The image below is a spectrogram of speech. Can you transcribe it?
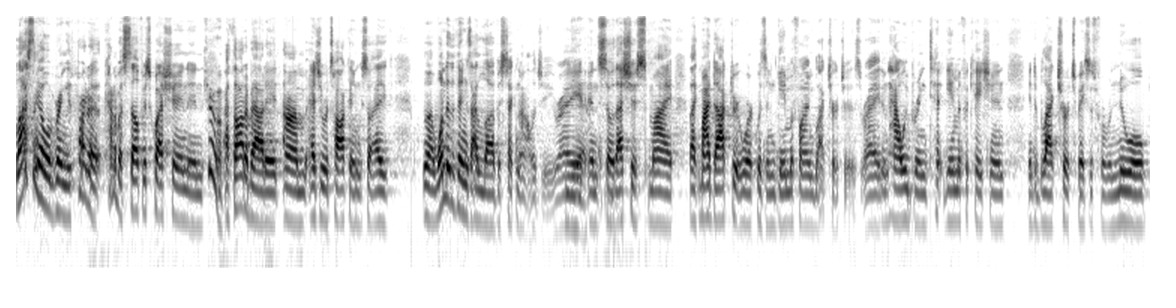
Last thing I will bring is part of kind of a selfish question, and Sure. I thought about it um, as you were talking. So I. uh, one of the things I love is technology, right? Yeah. And so that's just my like my doctorate work was in gamifying black churches, right? And how we bring te- gamification into black church spaces for renewal.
